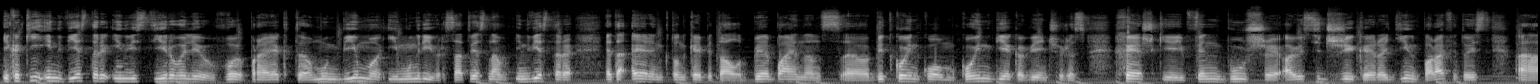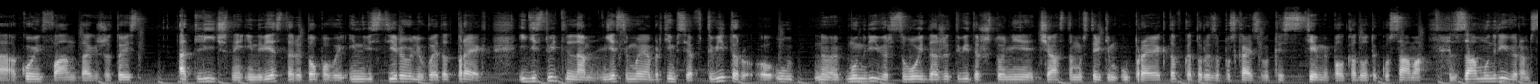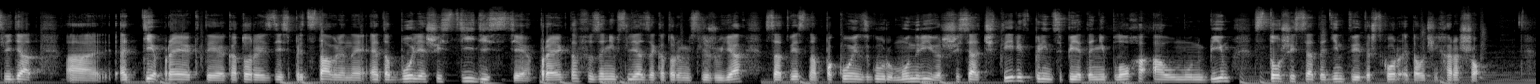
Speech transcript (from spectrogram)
и какие инвесторы инвестировали в проект Moonbeam и Moonriver. Соответственно, инвесторы это Arrington Capital, Binance, э, Bitcoin.com, CoinGecko Ventures, Hashkey, Fenbush, IOCG, KR1, Parafi, то есть э, CoinFund также. То есть отличные инвесторы топовые инвестировали в этот проект. И действительно, если мы обратимся в Твиттер, у Moonriver свой даже Твиттер, что не часто мы встретим у проектов, которые запускаются в экосистеме Polkadot и Kusama. За Moonriver следят а, те проекты, которые здесь представлены. Это более 60 проектов, за ним следят, за которыми слежу я. Соответственно, по CoinsGuru Moonriver 64, в принципе, это неплохо, а у Moonbeam 161 Twitter Score, это очень хорошо.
